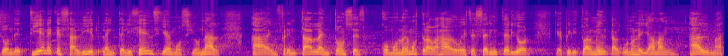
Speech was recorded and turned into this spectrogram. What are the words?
donde tiene que salir la inteligencia emocional a enfrentarla, entonces, como no hemos trabajado ese ser interior, que espiritualmente algunos le llaman alma,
